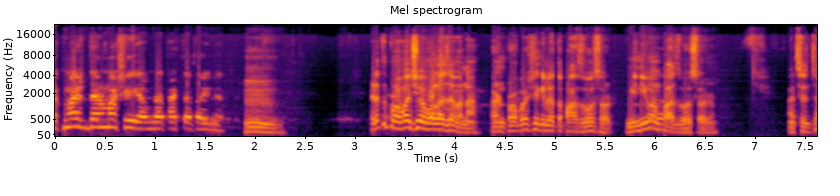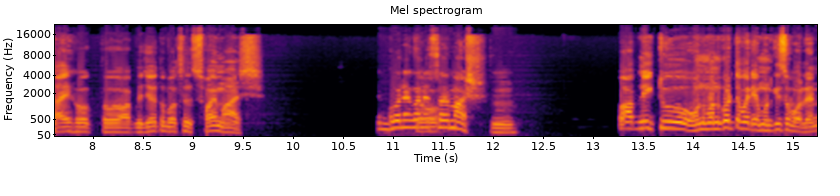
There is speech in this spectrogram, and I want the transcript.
এক মাস দেড় মাসে আমরা থাকতে পারি না। হুম। এটা তো প্রবাসীও বলা যাবে না কারণ প্রবাসী গেলে তো পাঁচ বছর মিনিমাম পাঁচ বছর। আচ্ছা যাই হোক তো আপনি যেহেতু বলছেন ছয় মাস গনে গনে ছয় মাস। হুম। তো আপনি একটু অনুমান করতে পারি এমন কিছু বলেন?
